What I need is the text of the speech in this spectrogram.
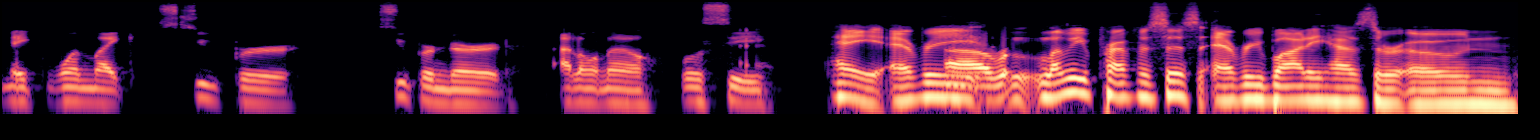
make one like super super nerd. I don't know. We'll see. hey every Uh, let me preface this everybody has their own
